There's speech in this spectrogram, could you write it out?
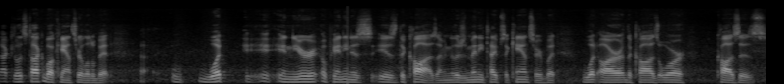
Doctor, let's talk about cancer a little bit. Uh, what, in your opinion, is is the cause? I mean, there's many types of cancer, but what are the cause or causes?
